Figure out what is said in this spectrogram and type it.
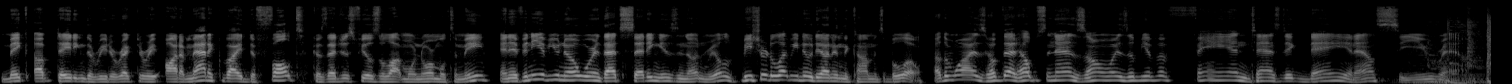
make updating the redirectory automatic by default, because that just feels a lot more normal to me. And if any of you know where that setting is in Unreal, be sure to let me know down in the comments below. Otherwise, hope that helps, and as always, hope you have a fantastic day, and I'll see you around.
